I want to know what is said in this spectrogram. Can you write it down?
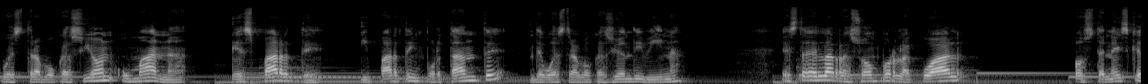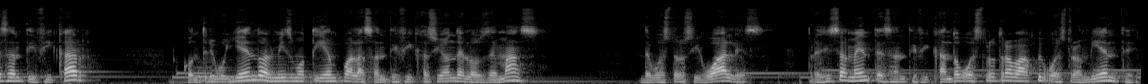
vuestra vocación humana es parte y parte importante de vuestra vocación divina. Esta es la razón por la cual os tenéis que santificar contribuyendo al mismo tiempo a la santificación de los demás, de vuestros iguales, precisamente santificando vuestro trabajo y vuestro ambiente,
